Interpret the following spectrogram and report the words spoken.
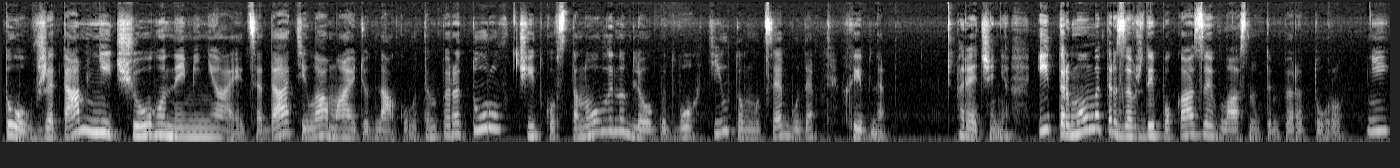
то вже там нічого не міняється. Да? Тіла мають однакову температуру, чітко встановлену для обидвох тіл, тому це буде хибне. Речення. І термометр завжди показує власну температуру. Ні,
